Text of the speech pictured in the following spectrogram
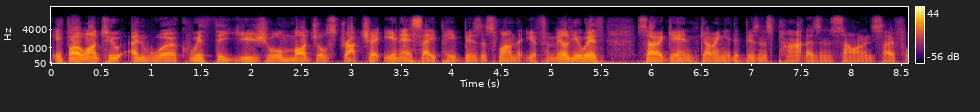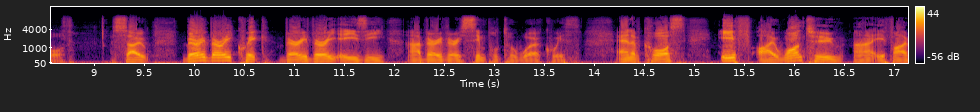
if I want to and work with the usual module structure in SAP Business One that you're familiar with. So again, going into business partners and so on and so forth. So very, very quick, very, very easy, uh, very, very simple to work with. And of course, if I want to, uh, if I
